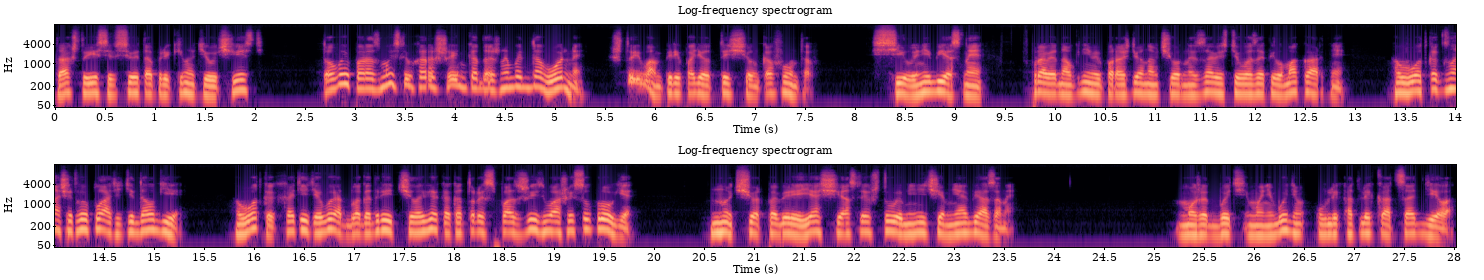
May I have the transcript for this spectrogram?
Так что если все это прикинуть и учесть, то вы, поразмыслив хорошенько, должны быть довольны, что и вам перепадет тысячонка фунтов. Силы небесные!» В праведном гневе, порожденном черной завистью, возопил Маккартни. «Вот как значит вы платите долги!» Вот как хотите вы отблагодарить человека, который спас жизнь вашей супруги. Ну, черт побери, я счастлив, что вы мне ничем не обязаны. Может быть, мы не будем отвлекаться от дела,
